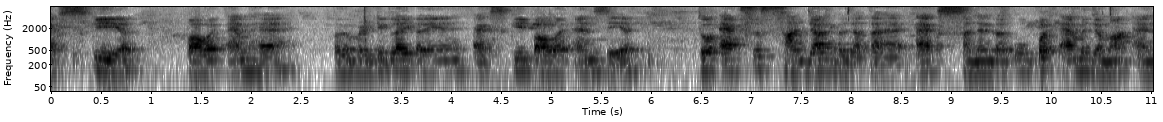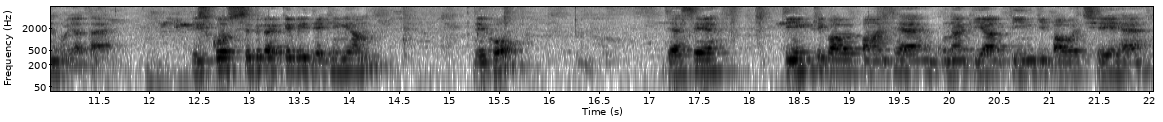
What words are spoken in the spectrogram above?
x की पावर m है अगर मल्टीप्लाई करें x की पावर n से तो x साझा निकल जाता है। x साझा निकल, ऊपर m जमा n हो जाता है। इसको सिद्ध करके भी देखेंगे हम। देखो, जैसे तीन की पावर पाँच है, गुना किया, तीन की पावर छ है।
